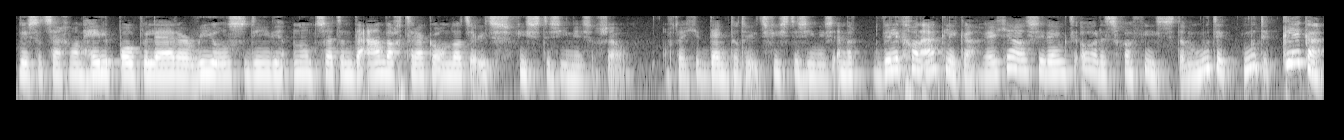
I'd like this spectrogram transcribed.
Dus dat zijn gewoon hele populaire reels die ontzettend aandacht trekken omdat er iets vies te zien is of zo. Of dat je denkt dat er iets vies te zien is. En dat wil ik gewoon aanklikken. Weet je, als je denkt, oh, dat is gewoon vies. Dan moet ik, moet ik klikken.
